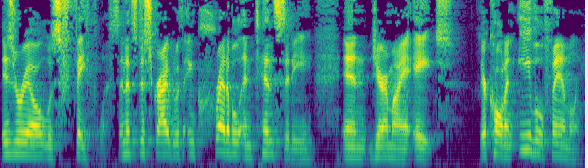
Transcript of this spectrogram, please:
Israel was faithless, and it's described with incredible intensity in Jeremiah 8. They're called an evil family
